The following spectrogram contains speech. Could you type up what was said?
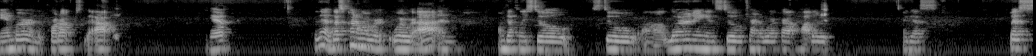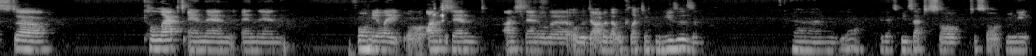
Amber and the product, the app. Yeah. But yeah, that's kind of where we're where we're at, and I'm definitely still still uh, learning and still trying to work out how to, I guess, best uh, collect and then and then formulate or understand understand all the all the data that we're collecting from users and and yeah, I guess use that to solve to solve unique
